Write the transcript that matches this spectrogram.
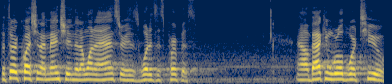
The third question I mentioned that I want to answer is what is its purpose? Now, back in World War II,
